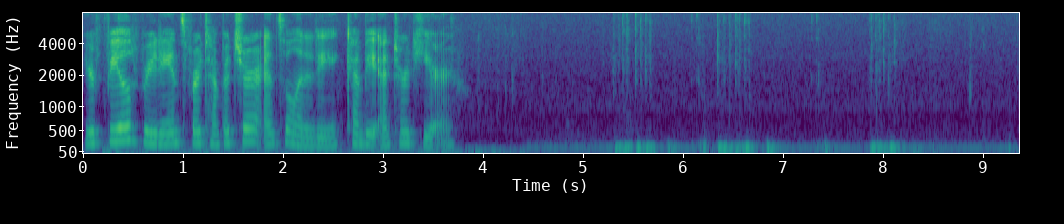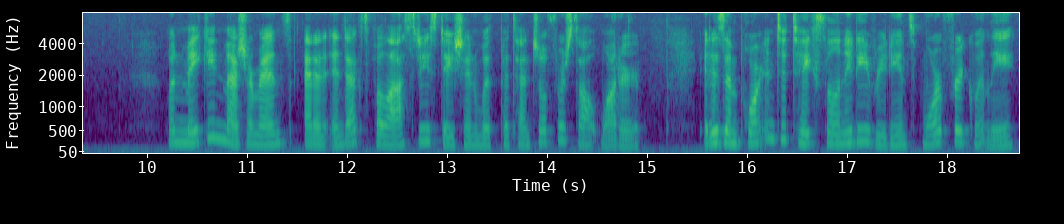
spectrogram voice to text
Your field readings for temperature and salinity can be entered here. When making measurements at an index velocity station with potential for salt water, it is important to take salinity readings more frequently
